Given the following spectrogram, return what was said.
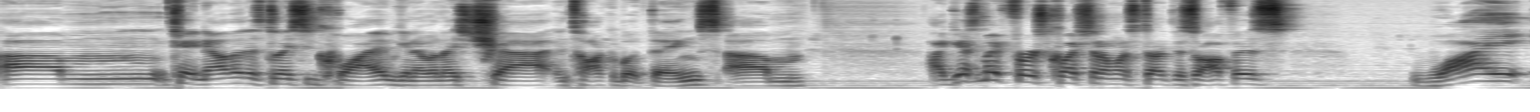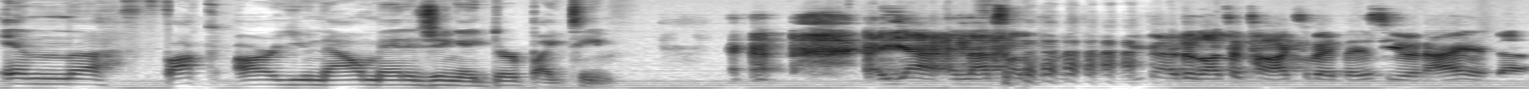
Um, okay, now that it's nice and quiet, we can have a nice chat and talk about things. Um, I guess my first question I want to start this off is why in the fuck are you now managing a dirt bike team? Yeah, and that's not. the first time. We've had lots of talks about this, you and I, and uh,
